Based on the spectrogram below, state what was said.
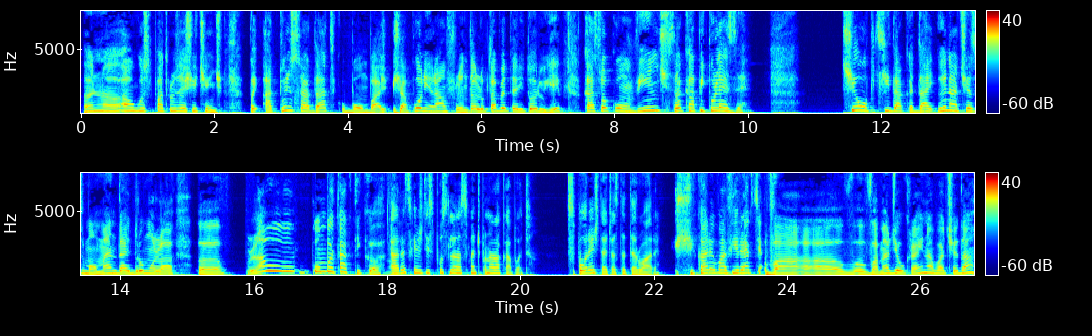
în uh, august 45. Păi atunci s-a dat cu bomba, Japonia era înfrântă, lupta pe teritoriul ei, ca să o convingi să capituleze. Ce obții dacă dai în acest moment, dai drumul la, uh, la o bombă tactică? Arăți că ești dispus la să mergi până la capăt. Sporește această teroare. Și care va fi reacția? Va, va merge Ucraina? Va ceda?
